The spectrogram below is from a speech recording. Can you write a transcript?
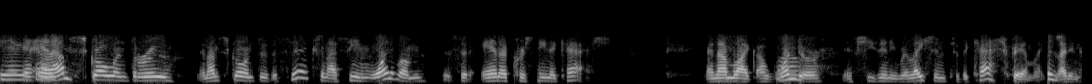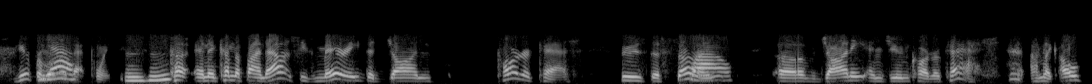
and, and, and I'm scrolling through, and I'm scrolling through the six, and I seen one of them that said Ana Cristina Cash. And I'm like, I wonder if she's any relation to the Cash family because I didn't hear from her at that point. Mhm. And then come to find out, she's married to John Carter Cash, who's the son wow of Johnny and June Carter Cash. I'm like, oh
